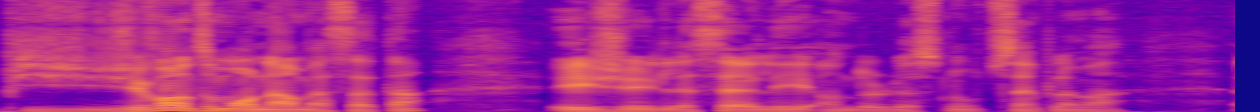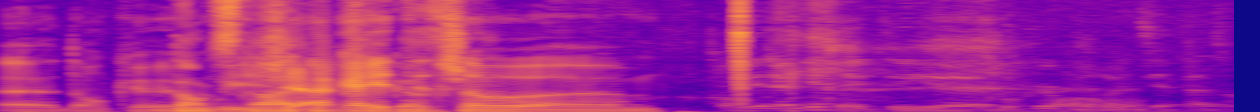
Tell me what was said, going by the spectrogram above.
Puis j'ai vendu mon âme à Satan et j'ai laissé aller Under the Snow tout simplement. Euh, donc, euh, oui, j'ai arrêté ça. Euh, Combien d'années t'as été euh, booker pour un diapason?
